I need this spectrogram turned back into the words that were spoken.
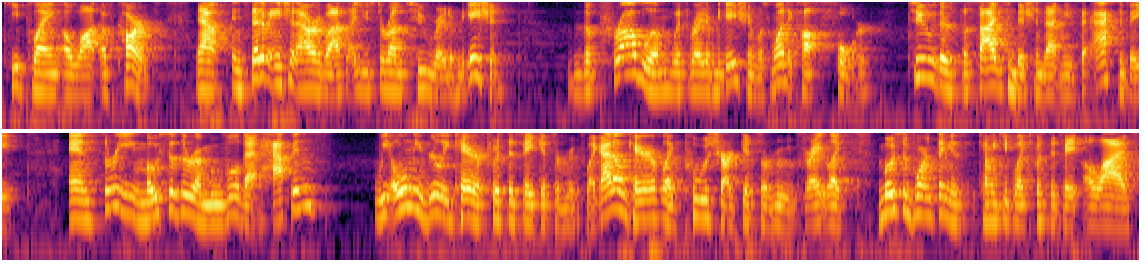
keep playing a lot of cards. Now, instead of Ancient Hourglass, I used to run two Rite of Negation. The problem with Rite of Negation was one, it cost four. Two, there's the side condition that needs to activate. And three, most of the removal that happens, we only really care if Twisted Fate gets removed. Like, I don't care if, like, Pool Shark gets removed, right? Like, the most important thing is can we keep, like, Twisted Fate alive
